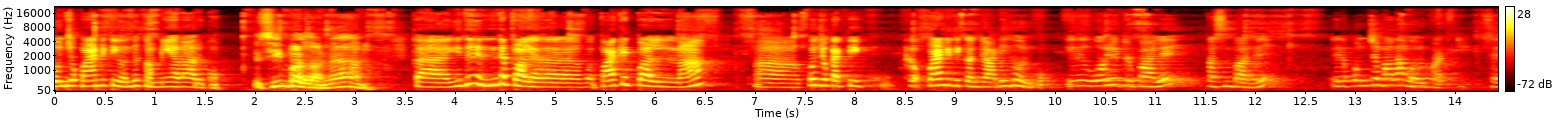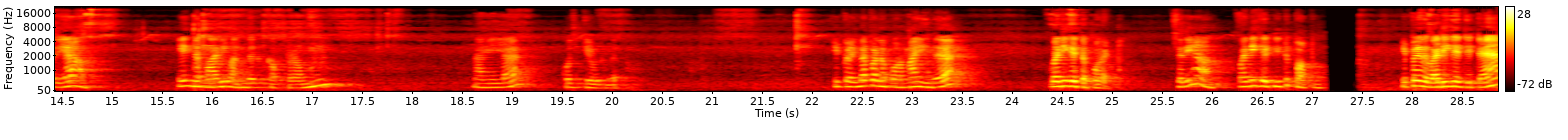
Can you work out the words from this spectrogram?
கொஞ்சம் குவாண்டிட்டி வந்து கம்மியாக தான் இருக்கும். சீம்பால் தானே? இது இந்த பால் பாக்கெட் பால்னா கொஞ்சம் கட்டி குவாண்டிட்டி கொஞ்சம் அதிகம் இருக்கும். இது ஒரு லிட்டர் பால் பசும்பால். இதில் கொஞ்சமாக தான் வரும் குவாண்டிட்டி சரியா? இந்த மாதிரி வந்ததுக்கப்புறம் நல்லா கொதிக்க விடுங்க. இப்போ என்ன பண்ண போறோம்னா இதை வடிகட்ட போறேன். சரியா? வடிகட்டிட்டு பார்ப்போம் இப்போ இதை வடிகட்டிட்டேன்.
